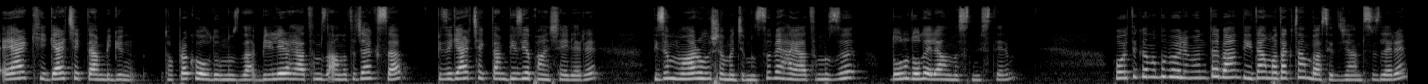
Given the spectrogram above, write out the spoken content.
eğer ki gerçekten bir gün toprak olduğumuzda birileri hayatımızı anlatacaksa bizi gerçekten biz yapan şeyleri, bizim varoluş amacımızı ve hayatımızı dolu dolu ele almasını isterim. Politika'nın bu bölümünde ben Didem Madak'tan bahsedeceğim sizlere.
